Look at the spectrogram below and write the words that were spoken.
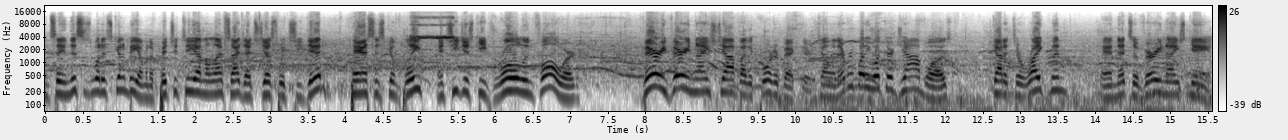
and saying, This is what it's going to be. I'm going to pitch it to you on the left side. That's just what she did. Pass is complete, and she just keeps rolling forward. Very, very nice job by the quarterback there, telling everybody what their job was. Got it to Reichman, and that's a very nice game.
